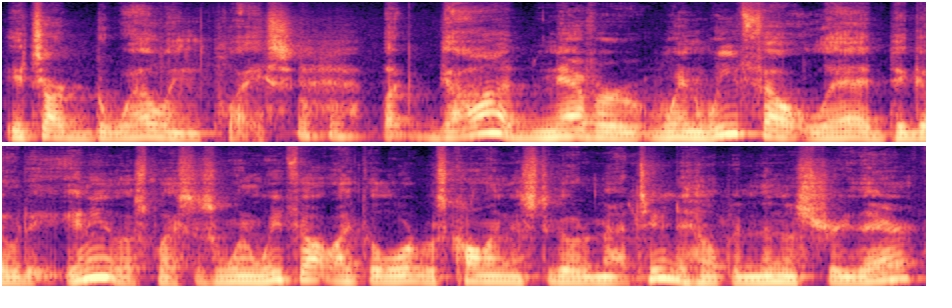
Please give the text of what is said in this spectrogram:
it's our dwelling place. Mm-hmm. But God never, when we felt led to go to any of those places, when we felt like the Lord was calling us to go to Mattoon to help in ministry there,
